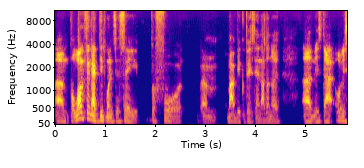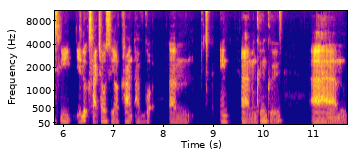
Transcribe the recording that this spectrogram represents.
Um, but one thing I did want to say before um might be a good place then I don't know, um, is that obviously it looks like Chelsea are kind have got um in um Nkunku, um,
